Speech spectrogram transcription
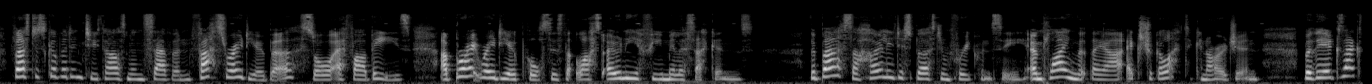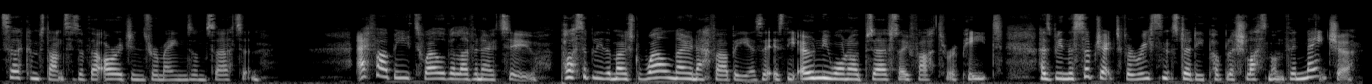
First discovered in 2007, fast radio bursts, or FRBs, are bright radio pulses that last only a few milliseconds. The bursts are highly dispersed in frequency, implying that they are extragalactic in origin, but the exact circumstances of their origins remains uncertain. FRB 121102, possibly the most well known FRB as it is the only one observed so far to repeat, has been the subject of a recent study published last month in Nature.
